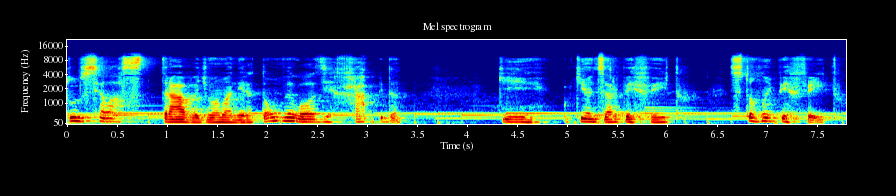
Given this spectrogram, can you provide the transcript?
tudo se alastrava de uma maneira tão veloz e rápida que o que antes era perfeito se tornou imperfeito,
